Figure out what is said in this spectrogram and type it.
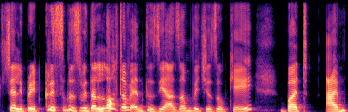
celebrate christmas with a lot of enthusiasm which is okay but i'm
